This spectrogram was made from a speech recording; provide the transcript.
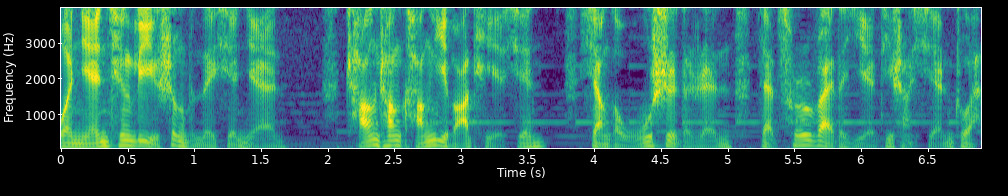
我年轻力盛的那些年，常常扛一把铁锨，像个无事的人，在村外的野地上闲转。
